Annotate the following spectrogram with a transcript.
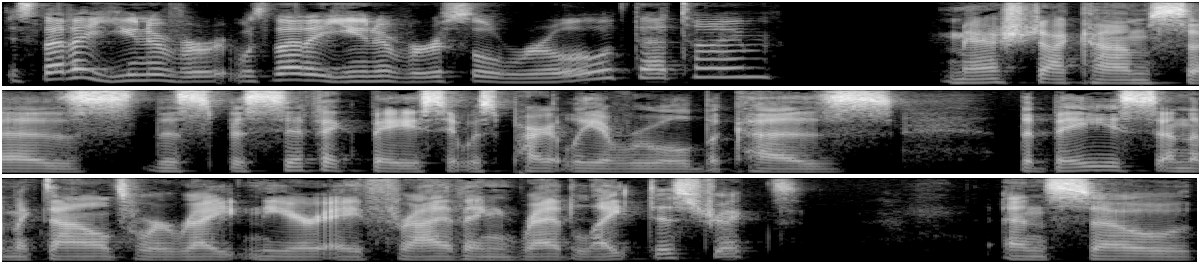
Is that a univer- was that a universal rule at that time? Mashed.com says the specific base, it was partly a rule because the base and the McDonald's were right near a thriving red light district. And so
